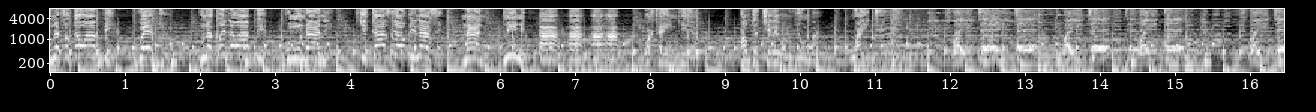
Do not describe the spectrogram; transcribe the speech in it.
Unatoka wapi? Kwetu. Unakwenda wapi? Humu ndani. Kikazi au binafsi? Nani? Mimi. Ah, ah, ah, ah. Wakaingia. Haujachelewa mjomba, waite. Waite, ite, waite, waite, waite,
